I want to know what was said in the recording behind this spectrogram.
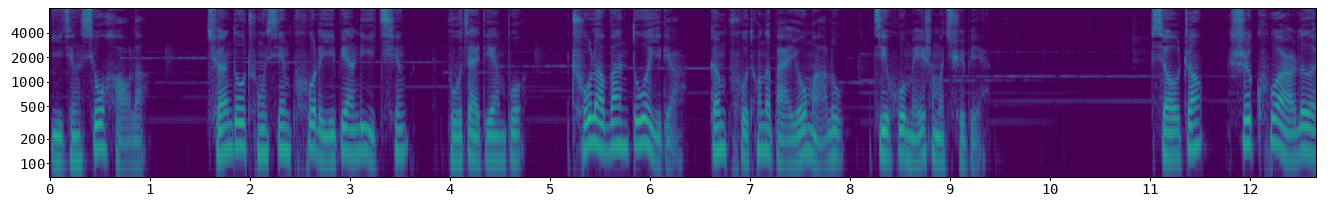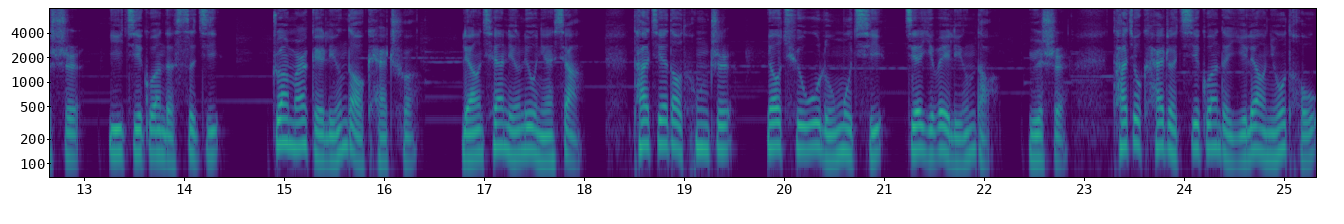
已经修好了，全都重新铺了一遍沥青，不再颠簸，除了弯多一点，跟普通的柏油马路几乎没什么区别。小张是库尔勒市一机关的司机，专门给领导开车。两千零六年夏。他接到通知要去乌鲁木齐接一位领导，于是他就开着机关的一辆牛头，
